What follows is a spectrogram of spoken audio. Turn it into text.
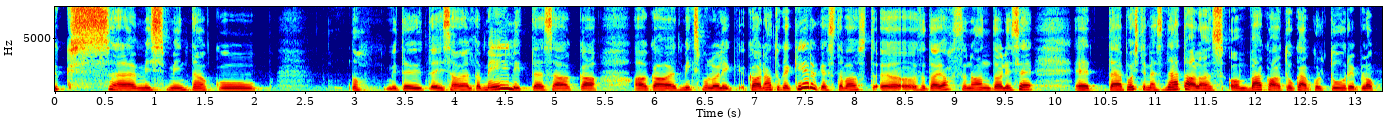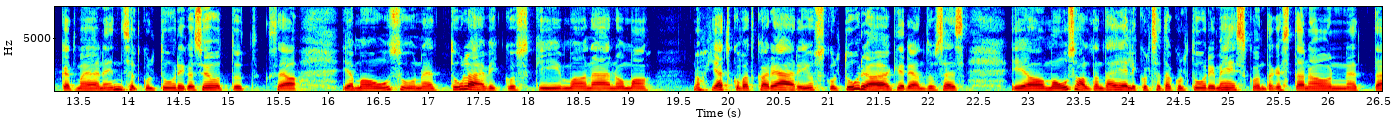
üks, mis mind nagu noh, mitte ei saa öelda meelitas, aga, aga et miks mul oli ka natuke kerge seda vastu, seda jah-sõna anda, oli see, et Postimehes nädalas on väga tugev kultuuriplokk, et ma jään endiselt kultuuriga seotuks ja, ja ma usun, et tulevikuski ma näen oma noh, jätkuvat karjääri just kultuuriajakirjanduses ja ma usaldan täielikult seda kultuurimeeskonda, kes täna on, et,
